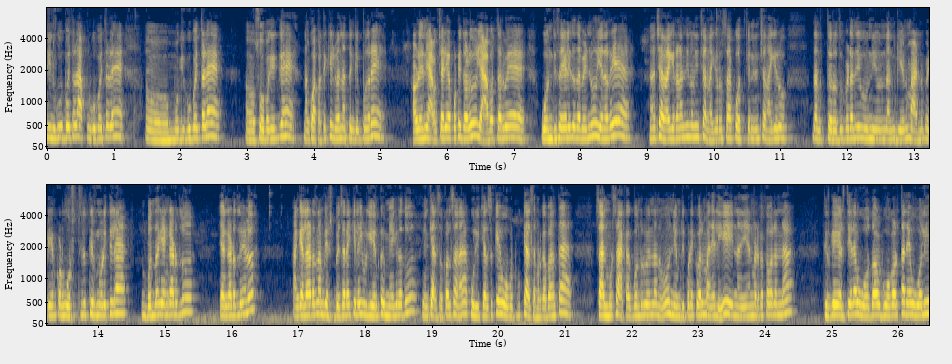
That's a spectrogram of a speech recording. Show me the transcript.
ನಿನಗೂ ಬೈತಾಳೆ ಅಪ್ಪನಿಗೂ ಬೈತಾಳೆ ಮುಗಿಗೂ ಬೈತಾಳೆ ಸೋಬಗಿಗೆ. ನಂಗೆ ಇಲ್ವ ನನ್ನ ತಂಗಿಗೆ ಹೋದ್ರೆ. ಅವಳೇನು ಯಾವ ಚಳಿಯ ಕೊಟ್ಟಿದ್ದಾಳು ಯಾವತ್ತರ್ವೇ? ಒಂದು ದಿವಸ ಹೇಳಿದ ಬೆಣ್ಣು ಏನಾರೇ? ಹಾಂ ಚೆನ್ನಾಗಿರೋಣ ನೀನು ನೀನು ಚೆನ್ನಾಗಿರೋ ಸಾಕು ಅದಕ್ಕೆ ನೀನು ಚೆನ್ನಾಗಿರೋ. ನನಗೆ ತರೋದು ಬೇಡ ನೀವು ನೀವು ನನಗೇನು ಮಾಡಬೇಡಿ ಅನ್ಕೊಂಡು ವರ್ಷ ತಿರ್ಗಿ ನೋಡಿತಿಲ್ಲ ಬಂದಾಗ ಹೆಂಗಾಡಿದ್ಲು ಹೆಂಗಾಡದ್ಲು ಹೇಳು? ಹಂಗೆಲ್ಲಾರ ನಮ್ಗೆ ಎಷ್ಟು ಬೇಜಾರಾಕಿಲ್ಲ ಇವ್ಳಿಗೆ ಏನು ಕಮ್ಮಿ ಆಗಿರೋದು? ಏನು ಕೆಲಸ ಕಳ್ಸೋಣ, ಕೂಲಿ ಕೆಲಸಕ್ಕೆ ಹೋಗ್ಬಿಟ್ಟು ಕೆಲಸ ಮಾಡ್ಕೊ ಅಂತ. ಸಣ್ಣ ಮೂರು ಸಾಕಾಗಿ ಬಂದರು ನಾನು ನೆಮ್ಮದಿ ಕೊಡಕ್ಕೆ ಮನೇಲಿ, ನಾನು ಏನು ಮಾಡ್ಬೇಕವ ತಿರ್ಗಿ ಹೇಳ್ತಿಲ್ಲ ಓದೋ ಹೋಗೋಳ್ತಾನೆ ಓಲಿ.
